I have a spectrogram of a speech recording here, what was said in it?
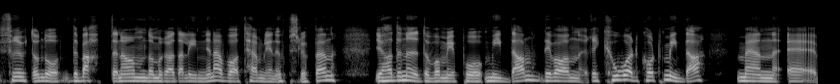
förutom då debatterna om de röda linjerna, var tämligen uppsluppen. Jag hade nöjet att vara med på middagen. Det var en rekordkort middag men eh,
